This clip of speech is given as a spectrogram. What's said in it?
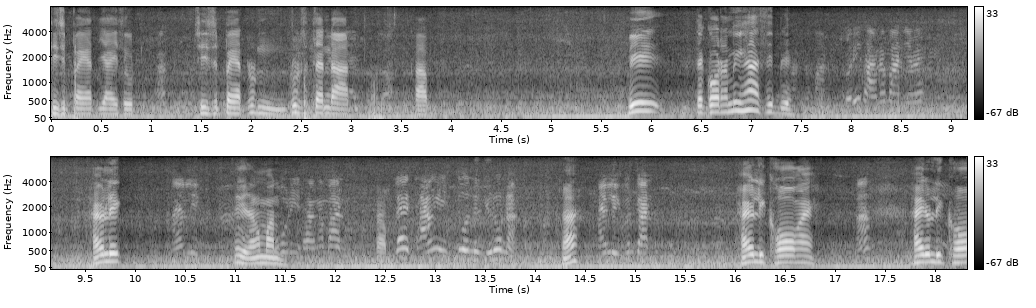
48 ใหญ่สุด ฮะ48 รุ่นรุ่นสแตนดาร์ดเหรอครับมีแต่ก่อนมันมี 50ดิถังน้ำมันตัวนี้ถังน้ำมันใช่ไหมไฮดรอลิกไฮดรอลิกนี่ถังน้ำมันโอ้นี่ถังน้ำมันครับ และถังอีกตัวหนึ่งอยู่นู่นน่ะฮะไฮดรอลิกเหมือนกันไฮดรอลิกคอไงฮะไฮดรอลิกคอ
